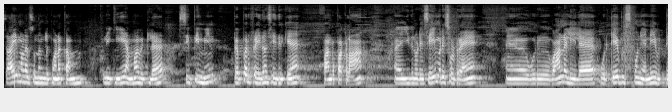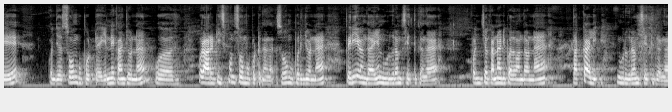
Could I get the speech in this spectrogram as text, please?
சாய்மலர் சொந்தங்களுக்கு வணக்கம். இன்றைக்கி அம்மா வீட்டில் சிப்பி மீன் பெப்பர் ஃப்ரை தான் செய்திருக்கேன். வாங்க பார்க்கலாம். இதனுடைய செய்முறை சொல்கிறேன் ஒரு வானொலியில் ஒரு டேபிள் ஸ்பூன் எண்ணெயை விட்டு கொஞ்சம் சோம்பு போட்டு எண்ணெய் காஞ்ச ஒரு அரை டீஸ்பூன் சோம்பு போட்டுக்கோங்க. சோம்பு பொரிஞ்சோடனே பெரிய வெங்காயம் நூறு கிராம் சேர்த்துக்கோங்க. கொஞ்சம் கண்ணாடி பதம் வந்தோடனே தக்காளி நூறு கிராம் சேர்த்துக்கோங்க.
